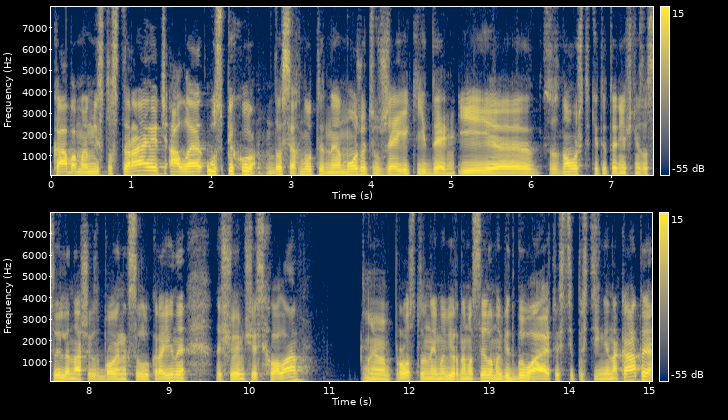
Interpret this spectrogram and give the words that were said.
кабами місто стирають, але успіху досягнути не можуть вже який день. І е, знову ж таки титанічні зусилля наших збройних сил України, за що їм честь хвала, е, просто неймовірними силами відбивають ось ці постійні накати.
